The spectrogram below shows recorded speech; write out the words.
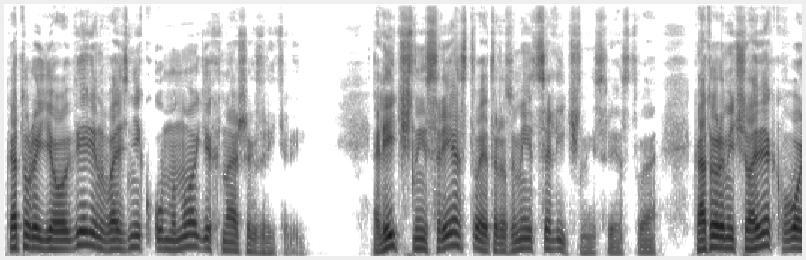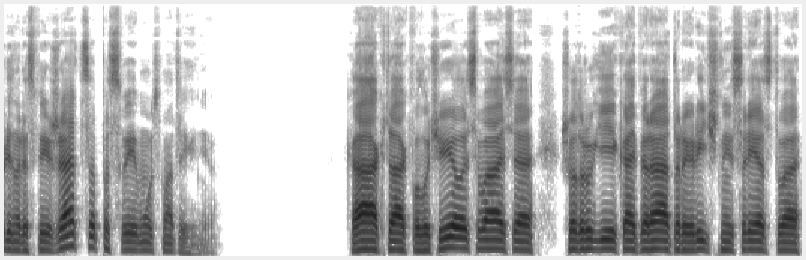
который, я уверен, возник у многих наших зрителей. Личные средства — это, разумеется, личные средства, которыми человек волен распоряжаться по своему усмотрению. Как так получилось, Вася, что другие кооператоры личные средства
